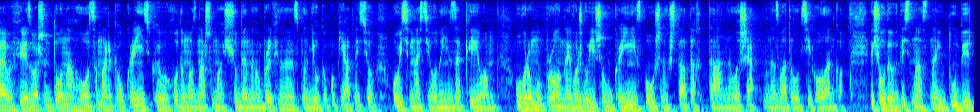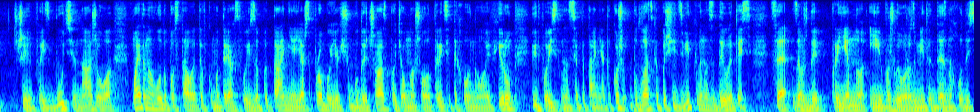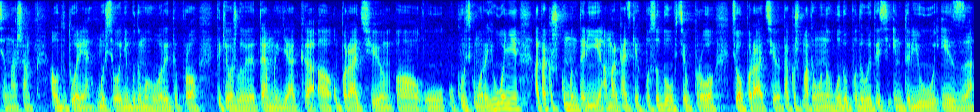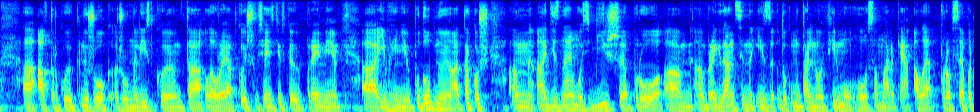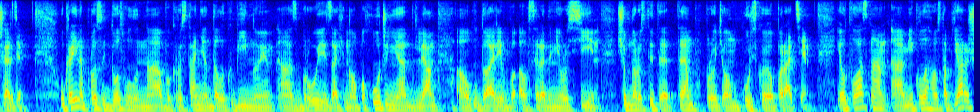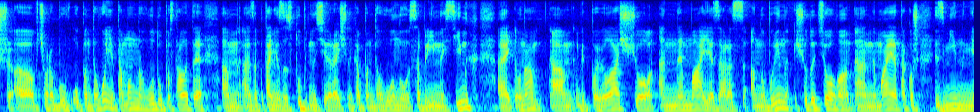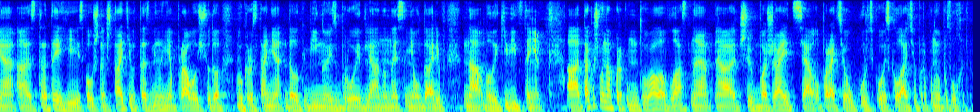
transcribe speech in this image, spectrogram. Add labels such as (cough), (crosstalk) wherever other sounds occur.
Вітаю в ефірі з Вашингтона. Голос Америки українською. Виходимо з нашими щоденними брифінгами з понеділка по п'ятницю о 18 годині за Києвом. Говоримо про найважливіше в Україні, Сполучених Штатах та не лише. Мене звати Олексій Коваленко. Якщо ви дивитесь нас на Ютубі чи Фейсбуці наживо, маєте нагоду поставити в коментарях свої запитання. Я ж спробую, якщо буде час, протягом нашого 30 хвилинного ефіру відповісти на це питання. Також, будь ласка, пишіть, звідки ви нас дивитесь. Це завжди приємно і важливо розуміти, де знаходиться наша аудиторія. Ми ж сьогодні будемо говорити про такі важливі теми, як операцію у, у Курському регіоні, а також коментарі американських посадовців про цю операцію. Також матимемо нагоду подивитись інтерв'ю із авторкою книжок, журналісткою та лауреаткою Шевченківської премії Євгенією Подобною. А також дізнаємось більше про ам, брейкдансинг із документального фільму Голос Америки. Але про все по черзі. Україна просить дозволу на використання далекобійної зброї західного походження для ударів всередині Росії, щоб наростити темп протягом курської операції. І от власне мій колега Остап Яриш вчора був у Пентагоні та мав нагоду поставити запитання заступниці речника Пентагону Сабріни Сінг. І вона відповіла, що немає зараз новин щодо цього. Немає також змінення стратегії Сполучених Штатів та змінення правил щодо використання далекобійної зброї для нанесення ударів на великій відстані. А також вона прокоментувала власне, чи вважається операція у Курську ескалацією. Пропоную послухати.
